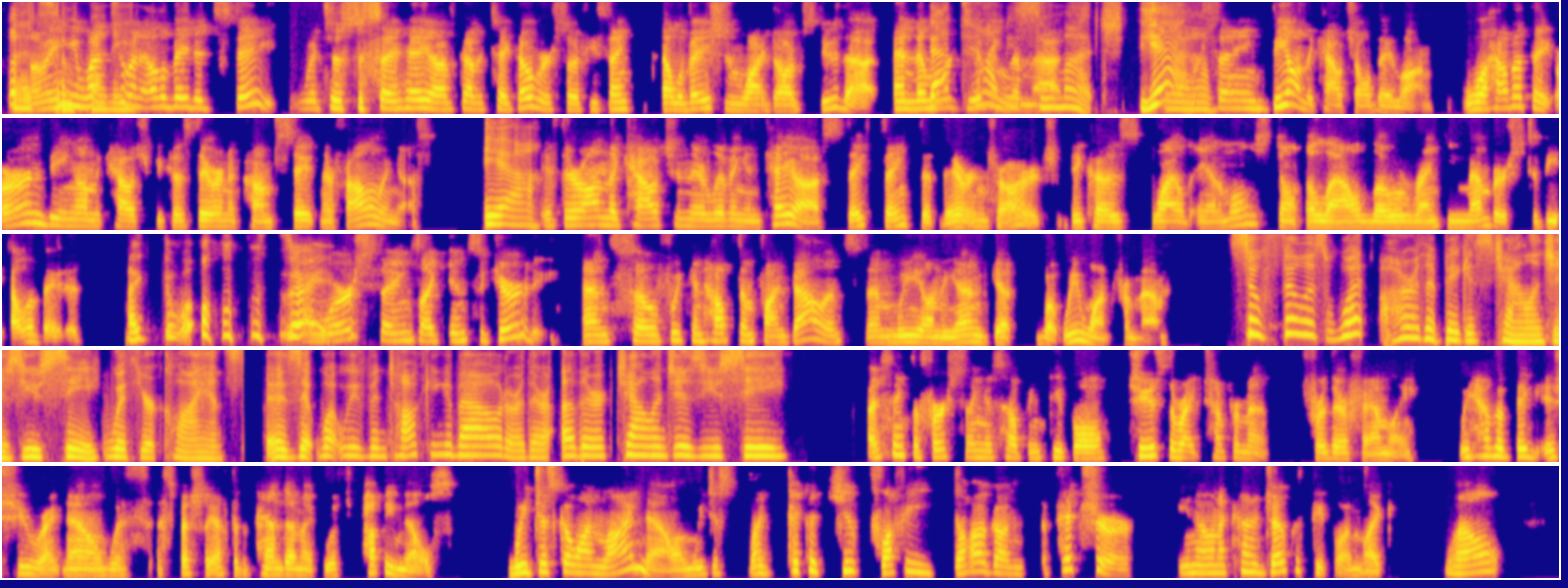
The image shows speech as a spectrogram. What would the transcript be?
I mean, so he went to an elevated state, which is to say, hey, I've got to take over. So if you think elevation, why dogs do that? And then that we're giving them that. so much. Yeah. We're saying, be on the couch all day long. Well, how about they earn being on the couch because they're in a calm state and they're following us? Yeah. If they're on the couch and they're living in chaos, they think that they're in charge because wild animals don't allow lower ranking members to be elevated like the wolves, right? Worse things like insecurity. And so if we can help them find balance, then we on the end get what we want from them. So, Phyllis, what are the biggest challenges you see with your clients? Is it what we've been talking about? Or are there other challenges you see? I think the first thing is helping people choose the right temperament for their family. We have a big issue right now with, especially after the pandemic, with puppy mills we just go online now and we just like pick a cute fluffy dog on a picture you know and i kind of joke with people. I'm like well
